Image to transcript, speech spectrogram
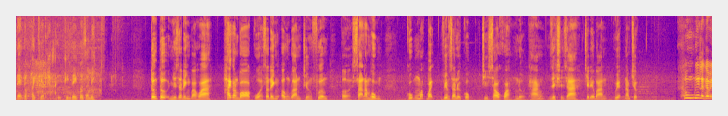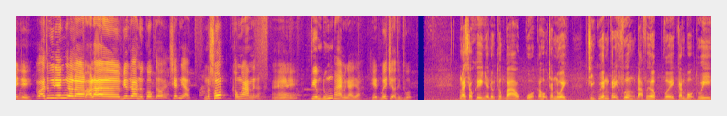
để nó khỏi thiệt hại kinh tế của gia đình. Tương tự như gia đình bà Hoa, hai con bò của gia đình ông Đoàn Trường Phương ở xã Nam Hùng cũng mắc bệnh viêm da nổi cục chỉ sau khoảng nửa tháng dịch xảy ra trên địa bàn huyện Nam Trực. Không biết là cái bệnh gì, gọi thú y đến là bảo là viêm da nổi cục thôi, xét nghiệm, nó sốt, không ăn nữa. Đấy, tiêm đúng 20 ngày rồi, hết mấy triệu tiền thuốc. Ngay sau khi nhận được thông báo của các hộ chăn nuôi, chính quyền các địa phương đã phối hợp với cán bộ thú y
